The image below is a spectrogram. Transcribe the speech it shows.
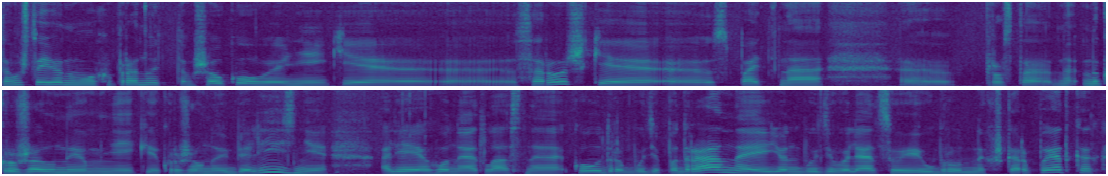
Таму што ён мог апрануць там шаўковыя нейкія э, сарочкі, э, спаць на э, просто на, на кружаўным нейкі кружаўной бялізні, але ягоная атласная коўдра будзе падраная, ён будзе валяцца і ў брудных шкарпэтках.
